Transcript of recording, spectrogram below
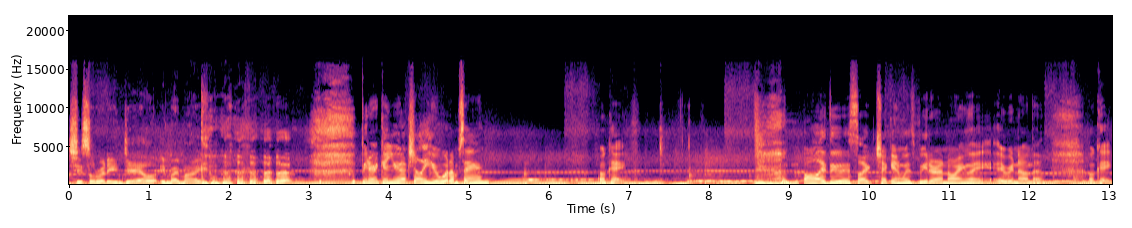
she's already in jail in my mind. Peter, can you actually hear what I'm saying? Okay. All I do is like check in with Peter annoyingly every now and then. Okay.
